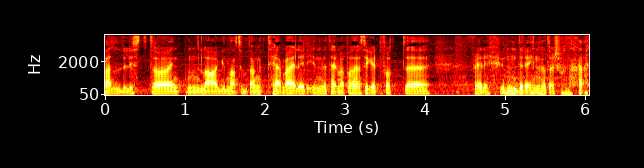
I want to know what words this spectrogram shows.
veldig lyst til å enten lage nazibudang til meg eller invitere meg på det. Jeg har sikkert fått flere hundre invitasjoner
